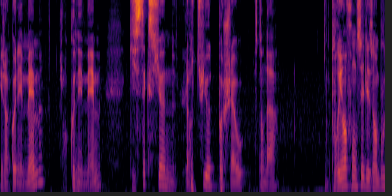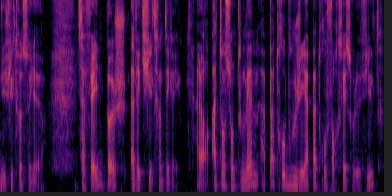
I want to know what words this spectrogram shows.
Et j'en connais même, j'en connais même, qui sectionnent leur tuyau de poche à eau standard pour y enfoncer les embouts du filtre Sawyer. Ça fait une poche avec filtre intégré. Alors attention tout de même à pas trop bouger, à pas trop forcer sur le filtre,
